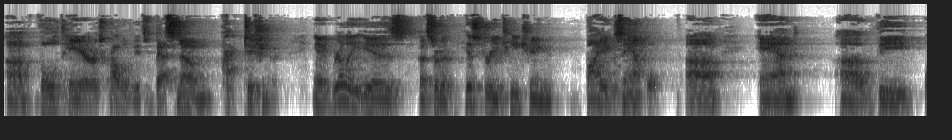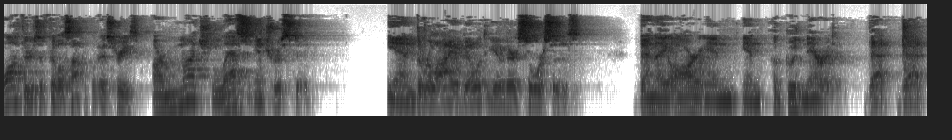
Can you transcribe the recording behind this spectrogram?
Uh, Voltaire is probably its best known practitioner. And it really is a sort of history teaching by example. Uh, and uh, the authors of philosophical histories are much less interested in the reliability of their sources than they are in in a good narrative that that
